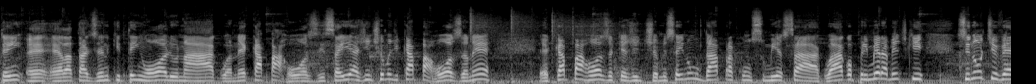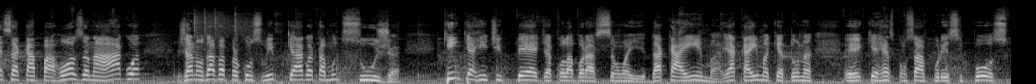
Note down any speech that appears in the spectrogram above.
tem, é, ela tá dizendo que tem óleo na água, né? Capa rosa. Isso aí a gente chama de capa rosa, né? É capa rosa que a gente chama. Isso aí não dá para consumir essa água. A água, primeiramente, que se não tivesse a capa rosa na água, já não dava para consumir porque a água tá muito suja. Quem que a gente pede a colaboração aí? Da Caima. É a Caima que é dona, é, que é responsável por esse poço?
